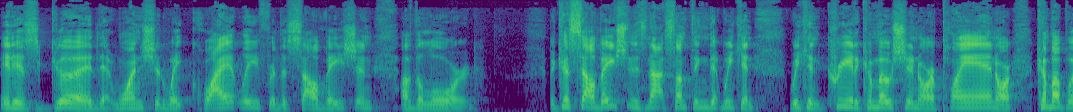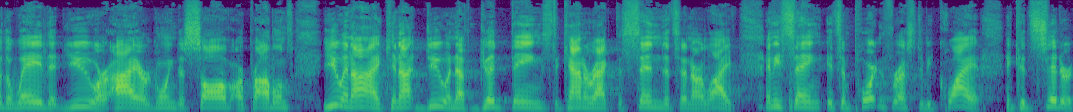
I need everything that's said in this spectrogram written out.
it is good that one should wait quietly for the salvation of the Lord. Because salvation is not something that we can, we can create a commotion or a plan or come up with a way that you or I are going to solve our problems. You and I cannot do enough good things to counteract the sin that's in our life. And he's saying it's important for us to be quiet and consider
